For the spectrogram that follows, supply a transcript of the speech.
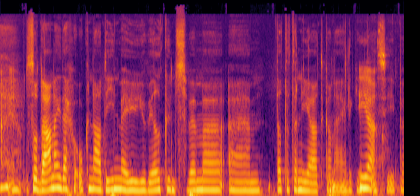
Ah, ja. Zodanig dat je ook nadien met je juweel kunt zwemmen, ehm, dat het er niet uit kan eigenlijk in ja. principe.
